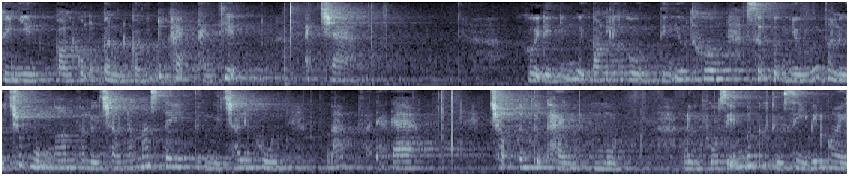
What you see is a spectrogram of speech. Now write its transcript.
Tuy nhiên, con cũng cần có những đức hạnh thánh thiện. Ách trà gửi đến những người con linh hồn tình yêu thương, sự tưởng nhớ và lời chúc ngủ ngon và lời chào namaste từ người cha linh hồn. 3. Trọng tâm thực hành một. Đừng phô diễn bất cứ thứ gì bên ngoài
